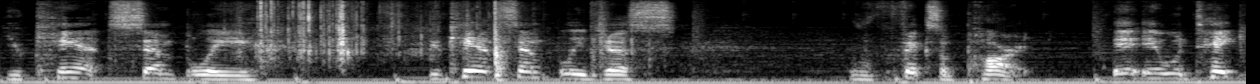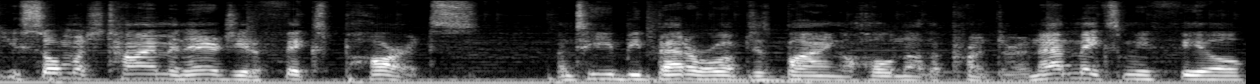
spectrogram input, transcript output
you can't simply you can't simply just fix a part it, it would take you so much time and energy to fix parts until you'd be better off just buying a whole nother printer. And that makes me feel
